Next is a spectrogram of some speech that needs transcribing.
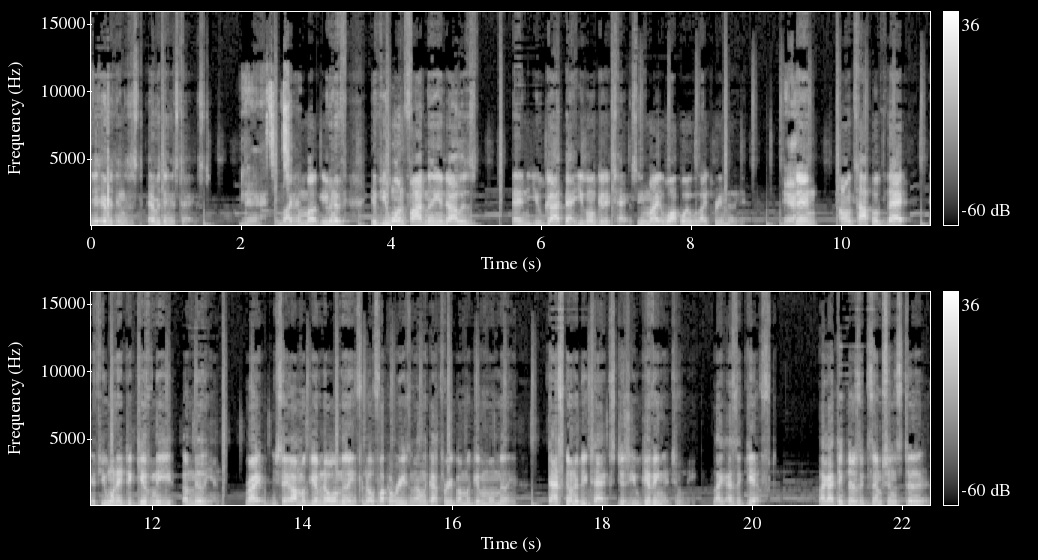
Yeah, everything is everything is taxed. Yeah, it's like a mug. Even if if you won five million dollars and you got that, you're gonna get it taxed. You might walk away with like three million. Yeah. Then on top of that, if you wanted to give me a million, right? You say I'm gonna give no a million for no fucking reason. I only got three, but I'm gonna give him a million. That's gonna be taxed. Just you giving it to me, like as a gift. Like I think there's exemptions to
